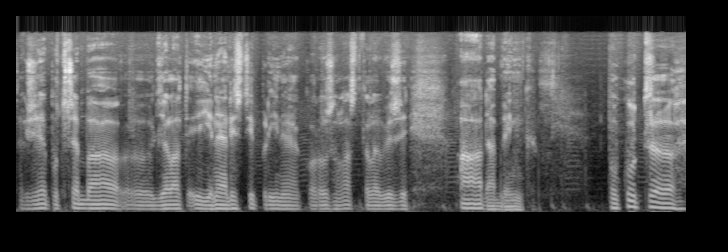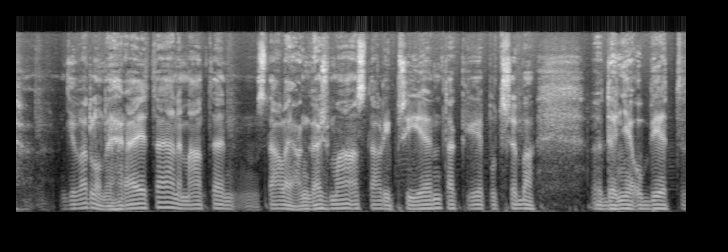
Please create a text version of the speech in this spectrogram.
takže je potřeba eh, dělat i jiné disciplíny, jako rozhlas, televizi a dubbing. Pokud divadlo nehrajete a nemáte stále angažma a stále příjem, tak je potřeba eh, denně obět eh,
